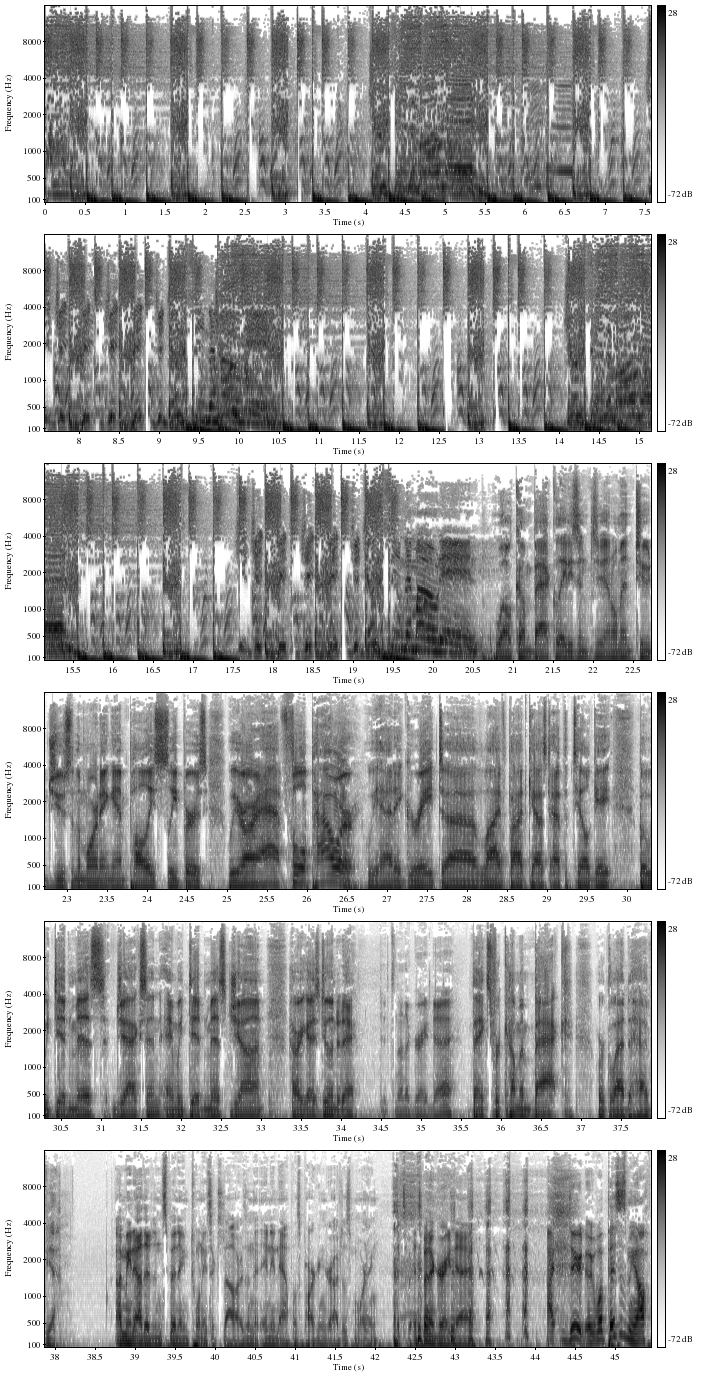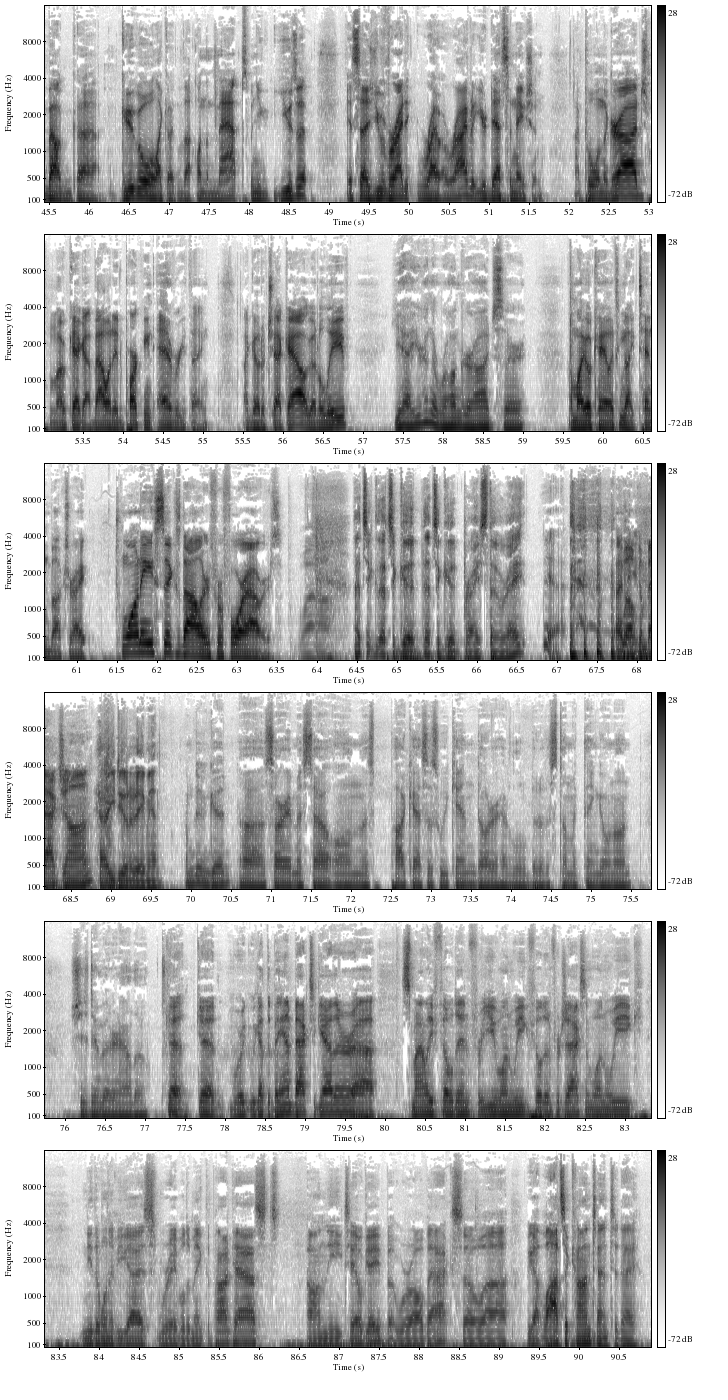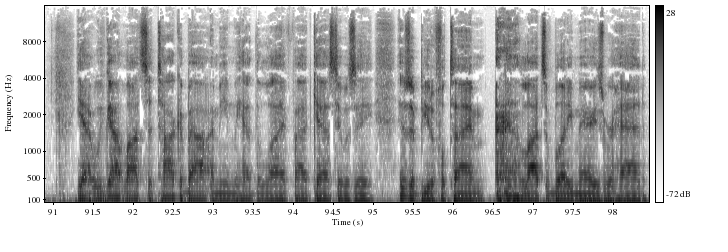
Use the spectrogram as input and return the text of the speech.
Juice in the morning. Welcome back, ladies and gentlemen, to Juice in the Morning and Polly Sleepers. We are at full power. We had a great uh, live podcast at the tailgate, but we did miss Jackson and we did miss John. How are you guys doing today? It's another great day. Thanks for coming back. We're glad to have you. I mean, other than spending twenty six dollars in an Indianapolis parking garage this morning, it's, it's been a great day. I, dude, what pisses me off about uh, Google, like uh, the, on the maps when you use it, it says you've arrived, arrived at your destination. I pull in the garage. I'm okay. I got validated parking, everything. I go to check out, go to leave. Yeah, you're in the wrong garage, sir. I'm like, okay, let's give me like ten bucks, right? Twenty six dollars for four hours. Wow. That's a that's a good that's a good price though, right? Yeah. I mean, Welcome back, John. How are you doing today, man? I'm doing good. Uh, sorry I missed out on this podcast this weekend. Daughter had a little bit of a stomach thing going on. She's doing better now, though. Good, good. We're, we got the band back together. Uh, Smiley filled in for you one week, filled in for Jackson one week. Neither one of you guys were able to make the podcast on the tailgate, but we're all back. So uh, we got lots of content today. Yeah, we've got lots to talk about. I mean, we had the live podcast. It was a it was a beautiful time. lots of Bloody Marys were had.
